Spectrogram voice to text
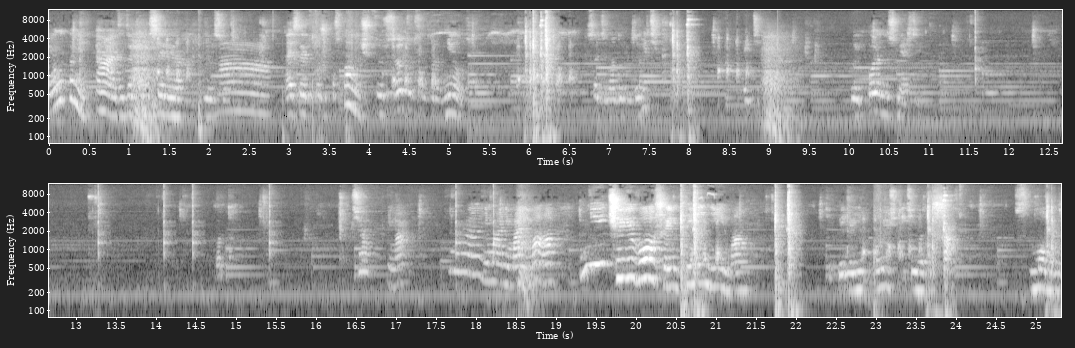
Я понять. А, это только на. А если это тоже пускал, значит, то все тут сохранилось. Кстати, надо удалить эти вейпоины смерти. Ничегошеньки нема. Теперь я не боюсь идти эту шахту с мобами.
